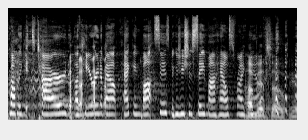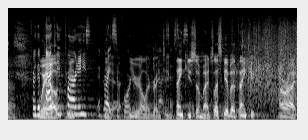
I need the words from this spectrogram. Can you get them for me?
probably gets tired of hearing about packing boxes because you should see my house right now. I bet so, yeah. For the well, packing party, he's a great yeah, supporter. You all are a great team. Thank you so much. Let's give a thank you. All right.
